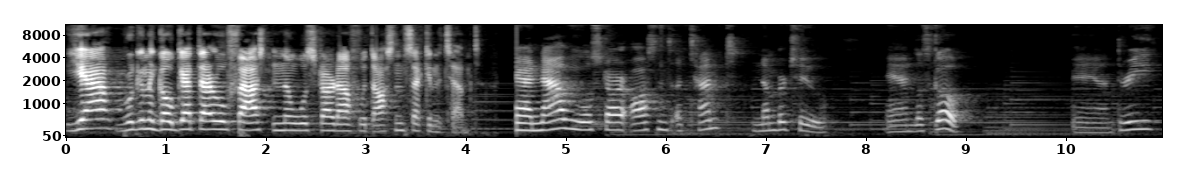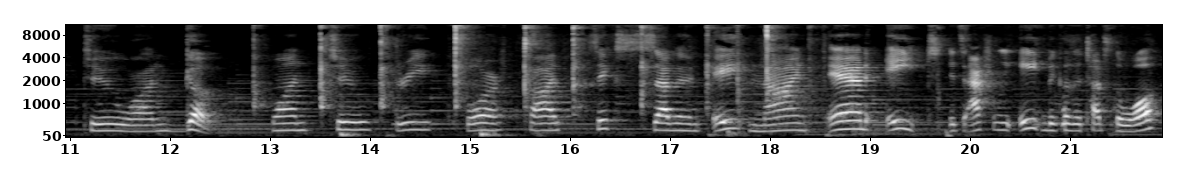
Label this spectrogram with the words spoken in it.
yeah, we're gonna go get that real fast and then we'll start off with Austin's second attempt. And now we will start Austin's attempt number two. And let's go. And three, two, one, go. One, two, three, four, five, six, seven, eight, nine, and eight. It's actually eight because it touched the wall.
